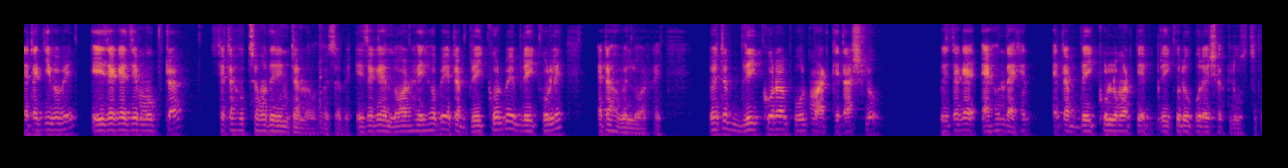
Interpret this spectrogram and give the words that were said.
এটা কীভাবে? এই জায়গায় যে মুভটা সেটা হচ্ছে আমাদের ইন্টারনাল হয়ে যাবে। এই জায়গায় লোয়ার হাই হবে, এটা ব্রেক করবে ব্রেক করলে এটা হবে লোয়ার হাই তো এটা ব্রেক করার পর মার্কেট আসলো। ওই জায়গায় এখন দেখেন, এটা ব্রেক করল মার্কেট ব্রেক করে উপরে এসে ক্লোজ দিল।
